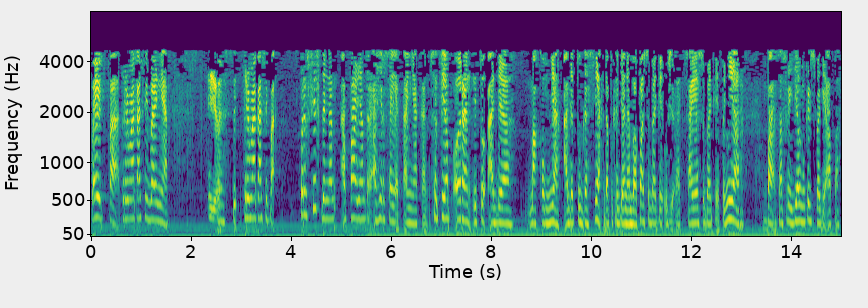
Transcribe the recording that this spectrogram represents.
Baik, Pak. Terima kasih banyak. Iya. Persi terima kasih, Pak. Persis dengan apa yang terakhir saya tanyakan. Setiap orang itu ada makomnya, ada tugasnya, ada pekerjaan Bapak sebagai iya. ustadz, ya. saya sebagai penyiar, hmm. Pak Safrijal mungkin sebagai apa.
